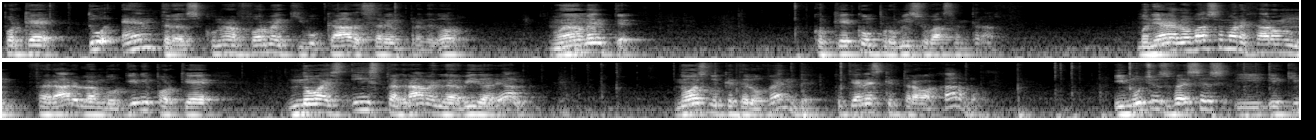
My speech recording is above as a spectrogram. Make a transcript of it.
porque tú entras con una forma equivocada de ser emprendedor. Nuevamente, ¿con qué compromiso vas a entrar? Mañana no vas a manejar un Ferrari o Lamborghini porque no es Instagram en la vida real. No es lo que te lo vende. Tú tienes que trabajarlo. Y muchas veces, y aquí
